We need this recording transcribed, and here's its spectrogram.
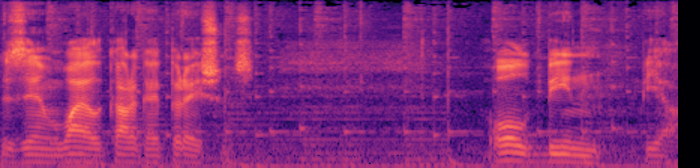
them while cargo operations. All been, yeah,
